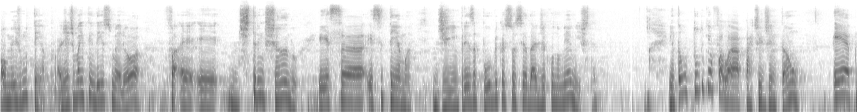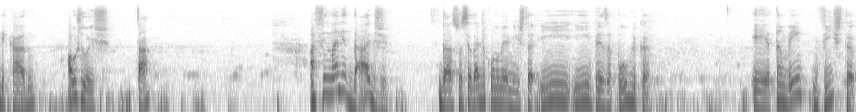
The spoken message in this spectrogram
ao mesmo tempo. A gente vai entender isso melhor é, é, destrinchando essa, esse tema de empresa pública e sociedade de economia mista. Então, tudo que eu falar a partir de então é aplicado aos dois, tá? A finalidade da sociedade de economia mista e, e empresa pública é também vista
